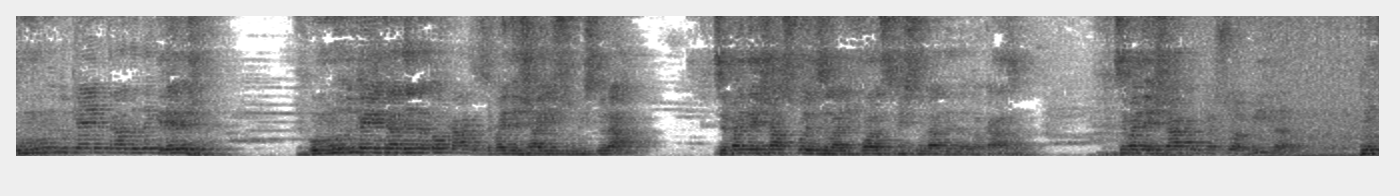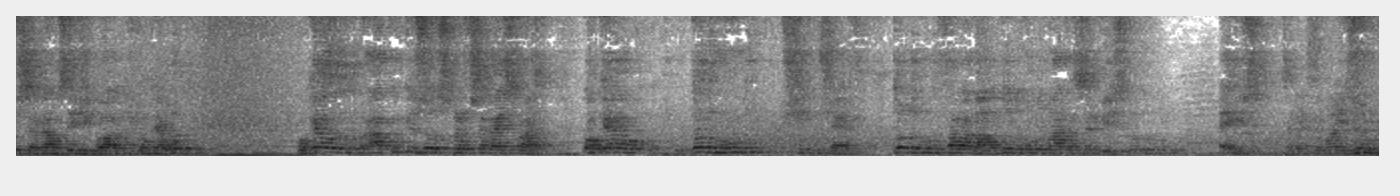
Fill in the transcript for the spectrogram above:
o mundo quer entrar dentro da igreja. O mundo quer entrar dentro da tua casa. Você vai deixar isso misturar? Você vai deixar as coisas lá de fora se misturar dentro da tua casa? Você vai deixar com que a sua vida profissional seja igual a de qualquer outro? Qualquer aquilo que os outros profissionais fazem. Qualquer todo mundo xinga o chefe, todo mundo fala mal, todo mundo mata serviço, todo mundo. É isso. Você vai ser mais um.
